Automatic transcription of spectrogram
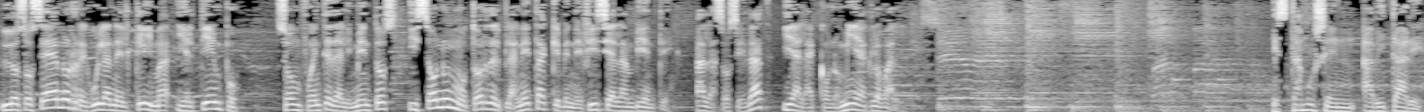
Los océanos regulan el clima y el tiempo, son fuente de alimentos y son un motor del planeta que beneficia al ambiente, a la sociedad y a la economía global. Estamos en Habitare,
